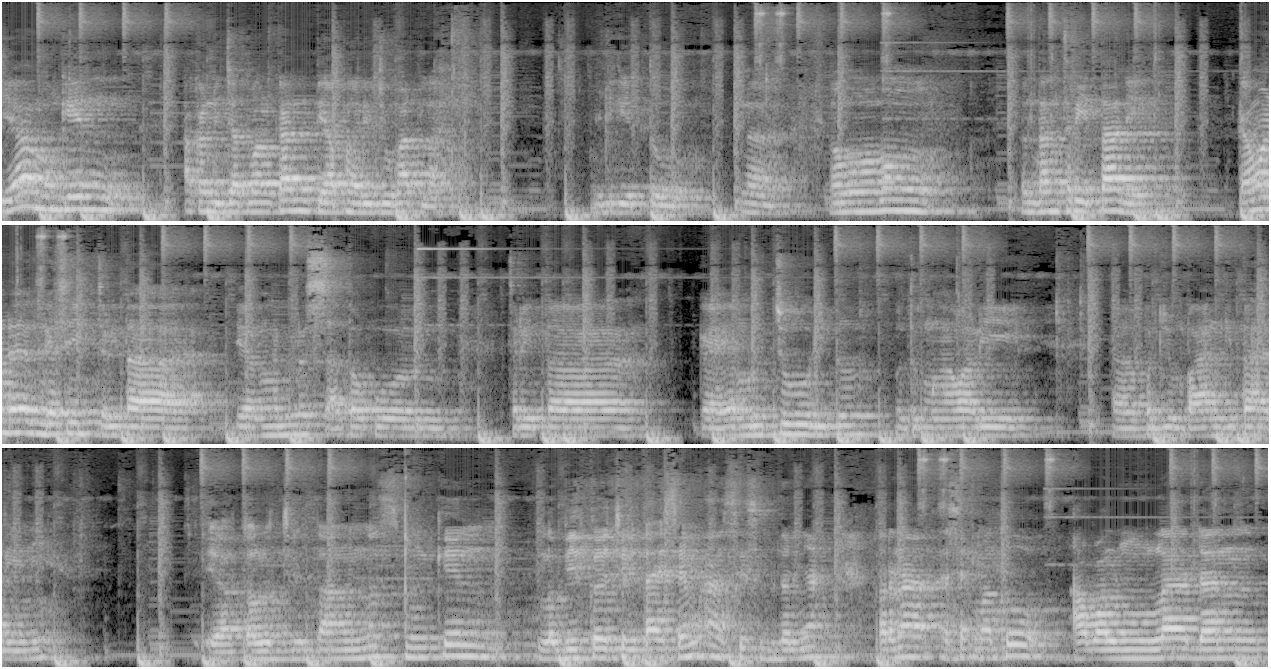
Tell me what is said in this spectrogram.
ya mungkin akan dijadwalkan tiap hari Jumat lah. Jadi gitu. Nah ngomong-ngomong tentang cerita nih kamu ada nggak sih cerita yang ngenes ataupun cerita kayak yang lucu gitu untuk mengawali uh, perjumpaan kita hari ini. Ya kalau cerita ngenes mungkin lebih ke cerita SMA sih sebenarnya. Karena SMA tuh awal mula dan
